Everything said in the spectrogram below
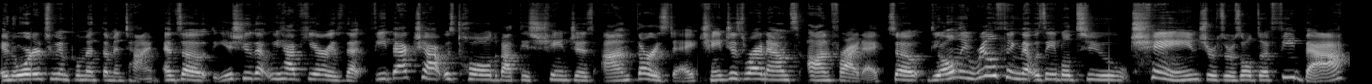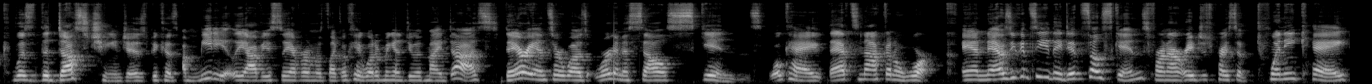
in order to implement them in time. And so the issue that we have here is that feedback chat was told about these changes on Thursday. Changes were announced on Friday. So the only real thing that was able to change as a result of feedback was the dust changes because immediately, obviously, everyone was like, okay, what am I going to do with my dust? Their answer was, we're going to sell skins. Okay, that's not going to work. And as you can see, they did sell skins for an outrageous price of 20K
